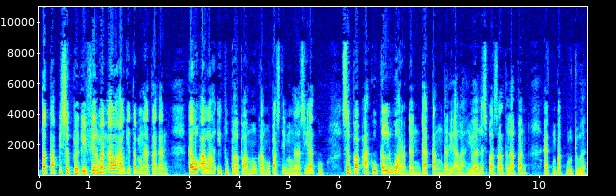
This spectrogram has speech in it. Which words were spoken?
Tetapi sebagai firman Allah Alkitab mengatakan, kalau Allah itu Bapamu, kamu pasti mengasihi aku. Sebab aku keluar dan datang dari Allah. Yohanes pasal 8 ayat 42.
